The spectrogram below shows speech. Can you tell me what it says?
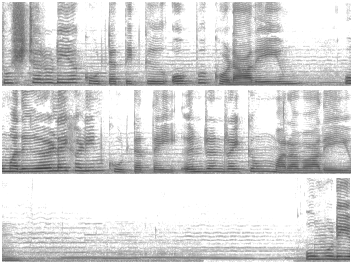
துஷ்டருடைய கூட்டத்திற்கு ஒப்பு கொடாதேயும் உமது ஏழைகளின் கூட்டத்தை என்றென்றைக்கும் மறவாதேயும். உம்முடைய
